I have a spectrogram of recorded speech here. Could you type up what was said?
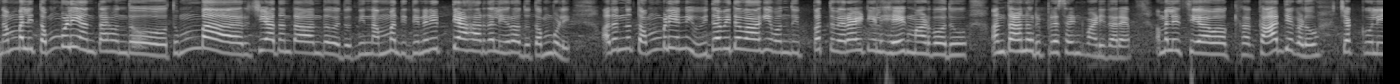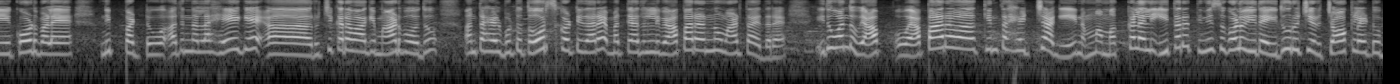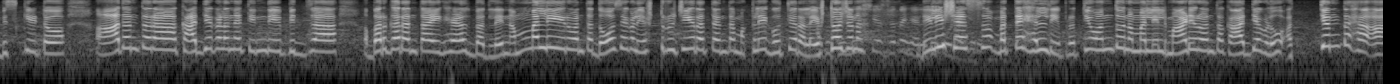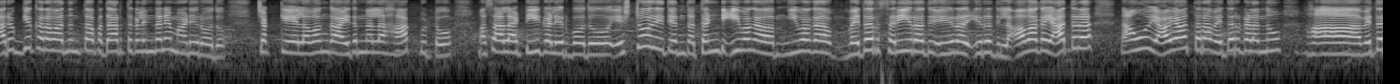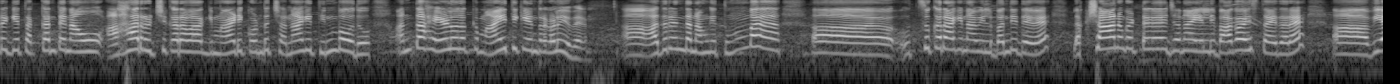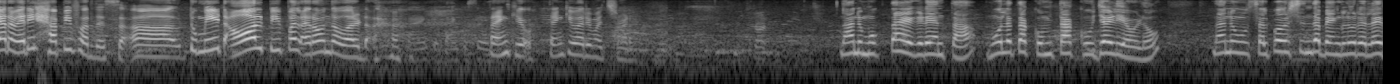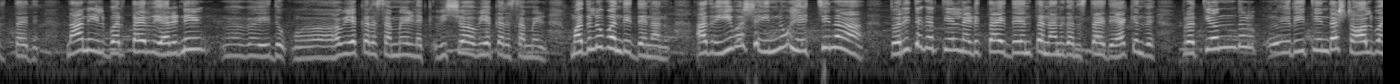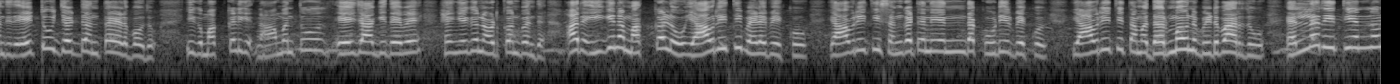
ನಮ್ಮಲ್ಲಿ ತಂಬುಳಿ ಅಂತ ಒಂದು ತುಂಬ ರುಚಿಯಾದಂಥ ಒಂದು ಇದು ನಮ್ಮ ದಿನನಿತ್ಯ ಆಹಾರದಲ್ಲಿ ಇರೋದು ತಂಬುಳಿ. ಅದನ್ನು ತಂಬುಳಿಯನ್ನು ವಿಧ ವಿಧವಾಗಿ ಒಂದು ಇಪ್ಪತ್ತು ವೆರೈಟಿಯಲ್ಲಿ ಹೇಗೆ ಮಾಡ್ಬೋದು ಅಂತಾನು ರಿಪ್ರೆಸೆಂಟ್ ಮಾಡಿದ್ದಾರೆ. ಆಮೇಲೆ ಖಾದ್ಯಗಳು ಚಕ್ಕುಲಿ ಕೋಡ್ಬಳೆ ನಿಪ್ಪಟ್ಟು ಅದನ್ನೆಲ್ಲ ಹೇಗೆ ರುಚಿಕರವಾಗಿ ಮಾಡ್ಬೋದು ಅಂತ ಹೇಳ್ಬಿಟ್ಟು ತೋರಿಸ್ಕೊಟ್ಟಿದ್ದಾರೆ. ಮತ್ತು ಅದರಲ್ಲಿ ವ್ಯಾಪಾರವನ್ನು ಮಾಡ್ತಾ ಇದ್ದಾರೆ. ಇದು ಒಂದು ವ್ಯಾಪ್ ವ್ಯಾಪಾರಕ್ಕಿಂತ ಹೆಚ್ಚಾಗಿ ನಮ್ಮ ಮಕ್ಕಳಲ್ಲಿ ಈ ಥರ ತಿನಿಸುಗಳು ಇದೆ. ಇದು ರುಚಿ ಚಾಕ್ಲೇಟು ಬಿಸ್ಕಿಟು ಆದಂತರ ಖಾದ್ಯಗಳನ್ನೇ ತಿಂದು ಪಿಜ್ಜಾ ಬರ್ಗರ್ ಅಂತ ಈಗ ಹೇಳೋದ್ ಬದಲಿ ನಮ್ಮಲ್ಲಿ ಇರುವಂಥ ದೋಸೆಗಳು ಎಷ್ಟು ರುಚಿ ಇರುತ್ತೆ ಅಂತ ಮಕ್ಕಳಿಗೆ ಗೊತ್ತಿರಲ್ಲ. ಎಷ್ಟೋ ಜನ ಡಿಲಿಷಿಯಸ್ ಮತ್ತು ಹೆಲ್ದಿ ಪ್ರತಿಯೊಂದು ನಮ್ಮಲ್ಲಿ ಇಲ್ಲಿ ಮಾಡಿರುವಂಥ ಖಾದ್ಯಗಳು ಅತ್ಯಂತ ಆರೋಗ್ಯಕರವಾದಂಥ ಪದಾರ್ಥಗಳಿಂದನೇ ಮಾಡಿರೋದು. ಚಕ್ಕೆ, ಲವಂಗ ಇದನ್ನೆಲ್ಲ ಹಾಕ್ಬಿಟ್ಟು ಮಸಾಲ, ಟೀಗಳಿರ್ಬೋದು, ಎಷ್ಟೋ ರೀತಿಯಂಥ ಥಂಡಿ, ಇವಾಗ ಇವಾಗ ವೆದರ್ ಸರಿ ಇರೋದು, ಇರೋ, ಇರೋದಿಲ್ಲ. ಆವಾಗ ಯಾವ ಥರ ನಾವು ಯಾವ್ಯಾವ ಥರ ವೆದರ್ಗಳನ್ನು ವೆದರ್ಗೆ ತಕ್ಕಂತೆ ನಾವು ಆಹಾರ ರುಚಿಕರವಾಗಿ ಮಾಡಿಕೊಂಡು ಚೆನ್ನಾಗಿ ತಿನ್ಬೋದು ಅಂತ ಹೇಳೋದಕ್ಕೆ ಮಾಹಿತಿ ಕೇಂದ್ರಗಳು ಇವೆ. ಅದರಿಂದ ನಮಗೆ ತುಂಬ ಉತ್ಸುಕರಾಗಿ ನಾವು ಇಲ್ಲಿ ಬಂದಿದ್ದೇವೆ. ಲಕ್ಷಾನುಗಟ್ಟಲೆ ಜನ ಇಲ್ಲಿ ಭಾಗವಹಿಸ್ತಾ ಇದ್ದಾರೆ. We are very happy for this to meet all people around the world thank you thank you very much madam ನಾನು ಮುಕ್ತಾ ಹೆಗಡೆ ಅಂತ, ಮೂಲತಃ ಕುಮಟಾ ಕೂಜಳಿಯವಳು ನಾನು ಸ್ವಲ್ಪ ವರ್ಷದಿಂದ ಬೆಂಗಳೂರಲ್ಲೇ ಇರ್ತಾ ಇದ್ದೆ ನಾನು ಇಲ್ಲಿ ಬರ್ತಾ ಇರೋದು ಎರಡನೇ ಇದು ಹವ್ಯಕರ ಸಮ್ಮೇಳನಕ್ಕೆ, ವಿಶ್ವ ಹವ್ಯಕರ ಸಮ್ಮೇಳನ. ಮೊದಲು ಬಂದಿದ್ದೆ ನಾನು. ಆದರೆ ಈ ವರ್ಷ ಇನ್ನೂ ಹೆಚ್ಚಿನ ತ್ವರಿತಗತಿಯಲ್ಲಿ ನಡೀತಾ ಇದೆ ಅಂತ ನನಗನ್ನಿಸ್ತಾ ಇದೆ. ಯಾಕೆಂದರೆ ಪ್ರತಿಯೊಂದು ರೀತಿಯಿಂದ ಸ್ಟಾಲ್ ಬಂದಿದೆ. ಎ ಟು ಜಡ್ ಅಂತ ಹೇಳ್ಬೋದು. ಈಗ ಮಕ್ಕಳಿಗೆ, ನಾವಂತೂ ಏಜ್ ಆಗಿದ್ದೇವೆ, ಹೆಂಗೆಗೆ ನೋಡ್ಕೊಂಡು ಬಂದೆ. ಆದರೆ ಈಗಿನ ಮಕ್ಕಳು ಯಾವ ರೀತಿ ಬೆಳೆಯಬೇಕು ಯಾವ ರೀತಿ ಸಂಘಟನೆಯಿಂದ ಕೂಡಿರಬೇಕು, ಯಾವ ರೀತಿ ತಮ್ಮ ಧರ್ಮವನ್ನು ಬಿಡಬಾರ್ದು, ಎಲ್ಲ ರೀತಿಯನ್ನು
